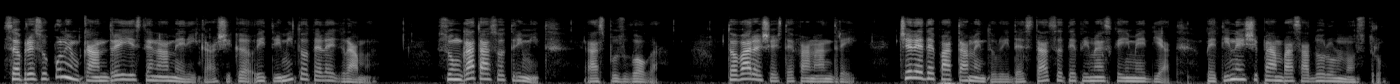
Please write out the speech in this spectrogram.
Să presupunem că Andrei este în America și că îi trimit o telegramă. Sunt gata să o trimit," a spus Goga. Tovarășe Ștefan Andrei, cere departamentului de stat să te primească imediat, pe tine și pe ambasadorul nostru.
